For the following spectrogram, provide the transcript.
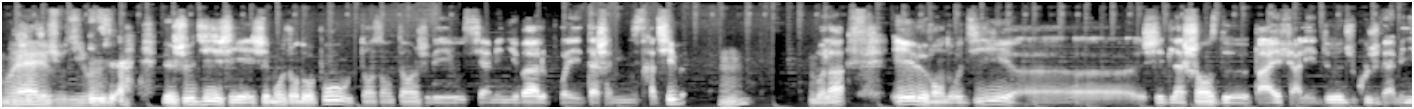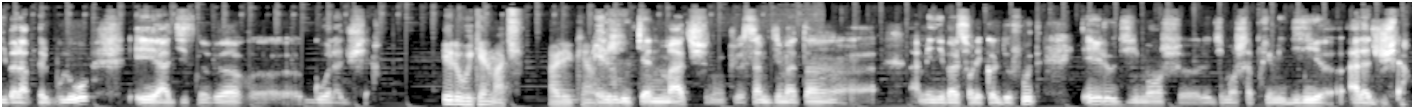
Ouais, le jeudi. Le, jeudi, j'ai mon jour de repos où de temps en temps, je vais aussi à Ménival pour les tâches administratives. Mmh. Voilà. Et le vendredi, euh, j'ai de la chance de pareil, faire les deux. Du coup, je vais à Ménival après le boulot. Et à 19h, euh, go à la Duchère. Et le week-end match Allez, Et le week-end match, donc le samedi matin euh, à Ménival sur l'école de foot. Et le dimanche, le dimanche après-midi à la Duchère.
